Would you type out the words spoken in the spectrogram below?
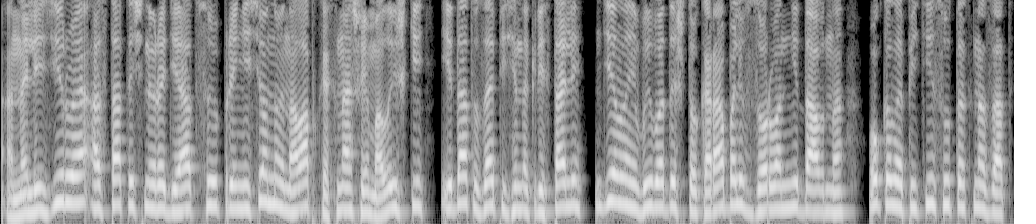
Анализируя остаточную радиацию, принесенную на лапках нашей малышки и дату записи на кристалле, делаем выводы, что корабль взорван недавно, около пяти суток назад.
